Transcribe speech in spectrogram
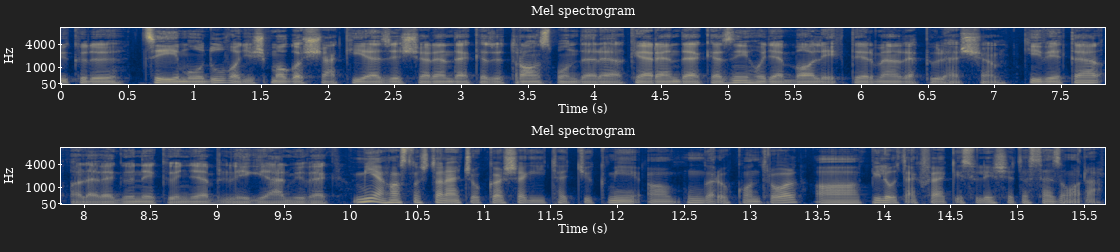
működő C-módú, vagyis magasság kijelzéssel rendelkező transponderrel kell rendelkezni, hogy ebbe a légtérben repülhessen. Kivétel a levegőnél könnyebb légijárművek. Milyen hasznos tanácsokkal segíthetjük mi a Hungarokontroll a pilóták felkészülését a szezonra?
